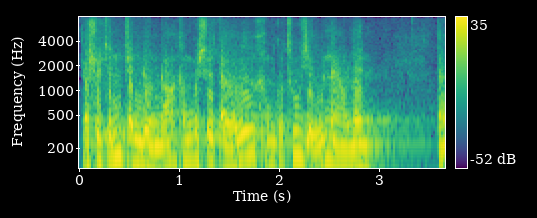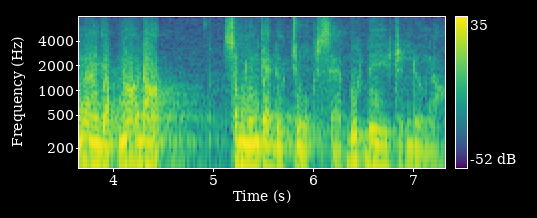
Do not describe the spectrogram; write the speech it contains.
Câu số 9 trên đường đó, không có sư tử, Không có thú dữ nào lên. Chẳng ai gặp nó ở đó. Xong những kẻ được chuộc sẽ bước đi trên đường đó.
